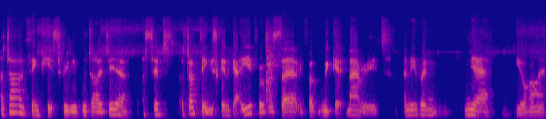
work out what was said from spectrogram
I don't think it's really a good idea. I said, I don't think it's going to get either of us out if we get married. And he went, Yeah, you're right.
